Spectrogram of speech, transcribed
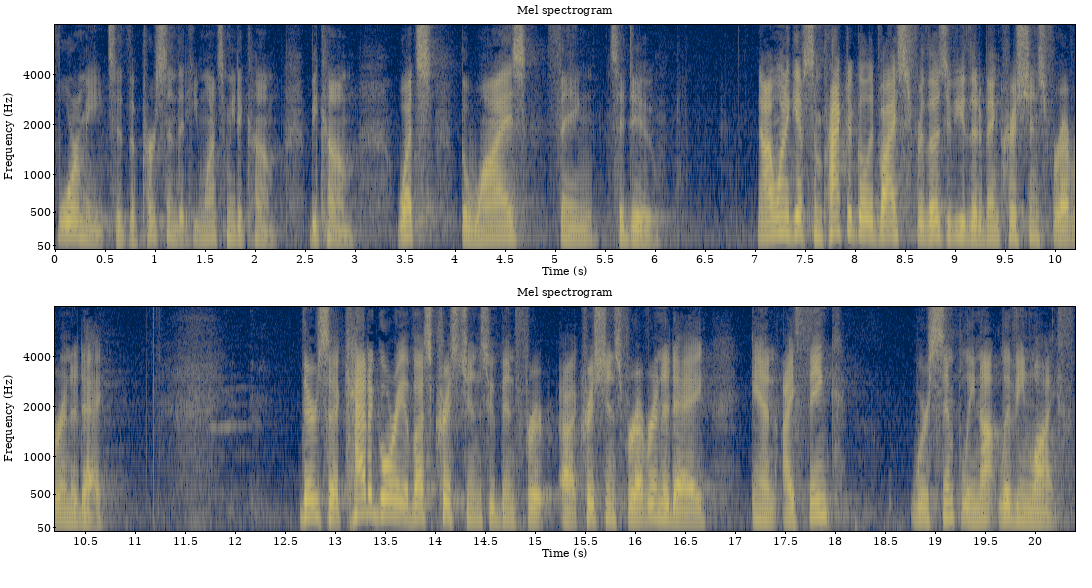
for me to the person that He wants me to come, become? What's the wise thing to do? Now, I want to give some practical advice for those of you that have been Christians forever and a day. There's a category of us Christians who've been for, uh, Christians forever and a day, and I think we're simply not living life.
